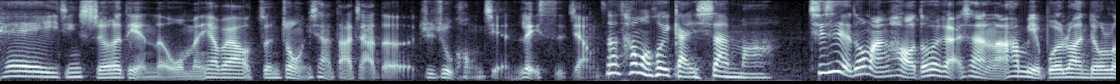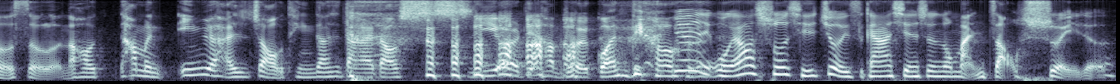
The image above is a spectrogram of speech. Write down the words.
嘿，已经十二点了，我们要不要尊重一下大家的居住空间？类似这样子。那他们会改善吗？其实也都蛮好，都会改善啦。他们也不会乱丢垃圾了。然后他们音乐还是照听，但是大概到 十一二点，他们就会关掉。因为我要说，其实 Joyce 跟他先生都蛮早睡的。”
